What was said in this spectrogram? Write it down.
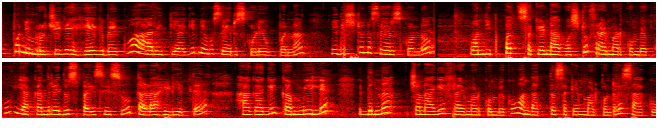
ಉಪ್ಪು ನಿಮ್ಮ ರುಚಿಗೆ ಹೇಗೆ ಬೇಕು ಆ ರೀತಿಯಾಗಿ ನೀವು ಸೇರಿಸ್ಕೊಳ್ಳಿ ಉಪ್ಪನ್ನು. ಇದಿಷ್ಟನ್ನು ಸೇರಿಸ್ಕೊಂಡು ಒಂದು ಇಪ್ಪತ್ತು ಸೆಕೆಂಡ್ ಆಗುವಷ್ಟು ಫ್ರೈ ಮಾಡ್ಕೊಬೇಕು. ಯಾಕಂದರೆ ಇದು ಸ್ಪೈಸೀಸು ತಳ ಹಿಡಿಯುತ್ತೆ. ಹಾಗಾಗಿ ಕಮ್ಮಿಲೇ ಇದನ್ನು ಚೆನ್ನಾಗಿ ಫ್ರೈ ಮಾಡ್ಕೊಬೇಕು. ಒಂದು ಹತ್ತು ಸೆಕೆಂಡ್ ಮಾಡಿಕೊಂಡ್ರೆ ಸಾಕು.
